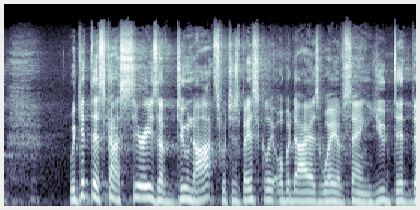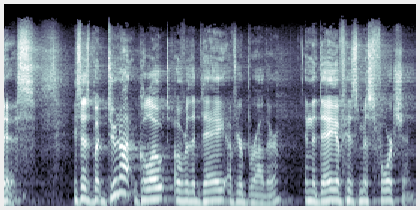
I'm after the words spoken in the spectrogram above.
We get this kind of series of do nots, which is basically Obadiah's way of saying, You did this. He says, But do not gloat over the day of your brother in the day of his misfortune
